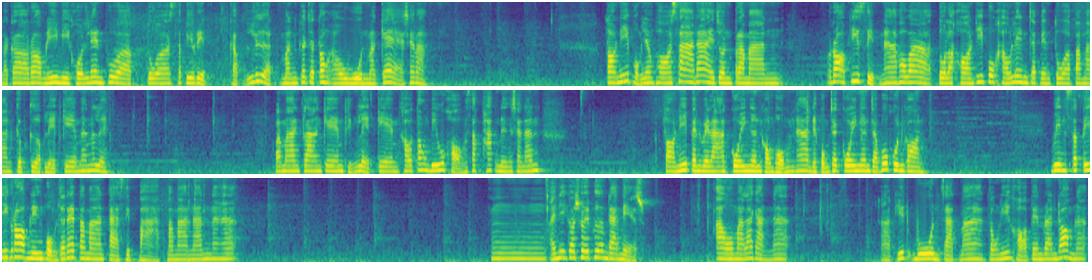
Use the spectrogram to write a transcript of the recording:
แล้วก็รอบนี้มีคนเล่นพวกตัวสปิริตกับเลือดมันก็จะต้องเอาวูนมาแก้ใช่ป่ะตอนนี้ผมยังพอซ่าได้จนประมาณรอบที่ 10 นะ เพราะว่าตัวละครที่พวกเขาเล่นจะเป็นตัวประมาณเกือบเกือบเลดเกมทั้งนั้นเลย ประมาณกลางเกมถึงเลดเกมเขาต้องบิ้วของสักพักหนึ่งฉะนั้น ตอนนี้เป็นเวลาโกยเงินของผมนะ เดี๋ยวผมจะโกยเงินจากพวกคุณก่อน วินสตีกรอบหนึ่งผมจะได้ประมาณ 80 บาทประมาณนั้นนะฮะ อืมไอ้นี่ก็ช่วยเพิ่ม damage เอามาแล้วกันนะอ่าพิษวูนจัดมา ตรงนี้ขอเป็น random นะ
